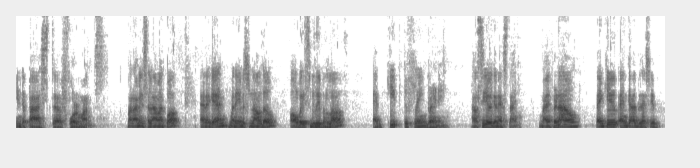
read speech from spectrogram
in the past uh, four months. Maraming salamat po. And again, my name is Ronaldo. Always believe in love and keep the flame burning. I'll see you again next time. Bye for now. Thank you and God bless you.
